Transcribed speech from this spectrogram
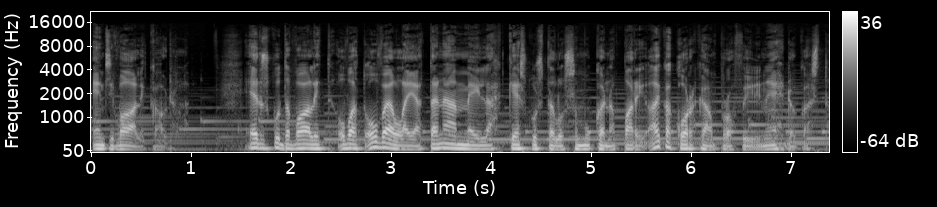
ensi vaalikaudella. Eduskuntavaalit ovat ovella ja tänään meillä keskustelussa mukana pari aika korkean profiilin ehdokasta.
